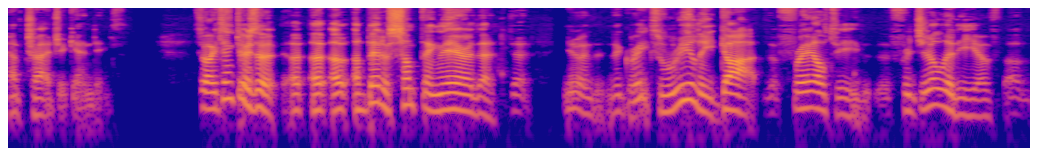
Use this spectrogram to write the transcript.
have tragic endings. So I think there's a a, a, bit of something there that, that you know the, the, Greeks really got the frailty, the fragility of, of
